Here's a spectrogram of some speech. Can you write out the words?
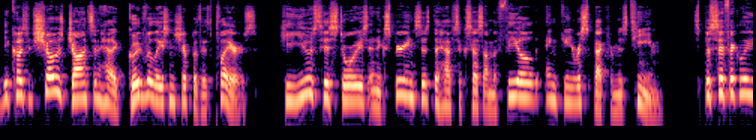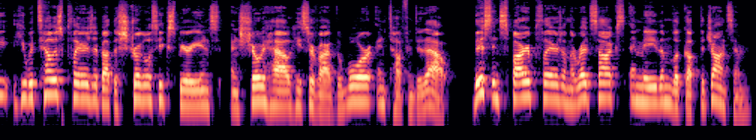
Because it shows Johnson had a good relationship with his players. He used his stories and experiences to have success on the field and gain respect from his team. Specifically, he would tell his players about the struggles he experienced and showed how he survived the war and toughened it out. This inspired players on the Red Sox and made them look up to Johnson.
